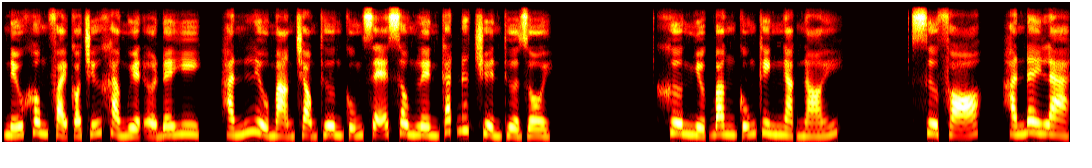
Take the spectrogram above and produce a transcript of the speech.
nếu không phải có chữ khả nguyệt ở đây hi, hắn liều mạng trọng thương cũng sẽ xông lên cắt đứt truyền thừa rồi. Khương Nhược Băng cũng kinh ngạc nói. Sư phó, hắn đây là,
